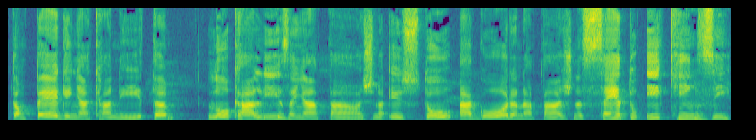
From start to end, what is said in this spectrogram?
Então peguem a caneta localizem a página. Eu estou agora na página 115.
